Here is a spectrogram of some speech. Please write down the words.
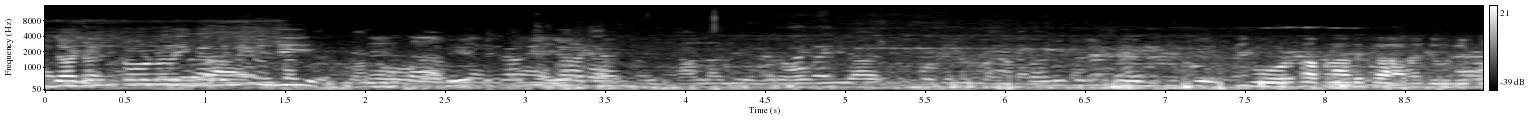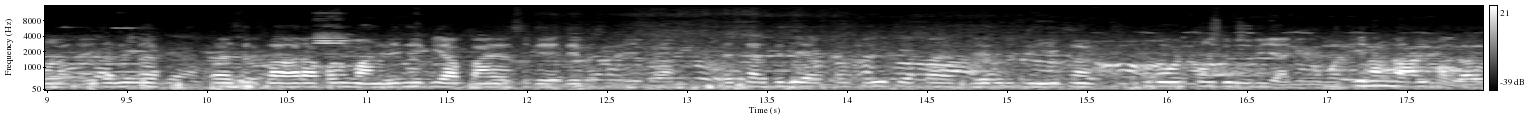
ਸਾਸੀ ਦੀ ਤੋੜਨ ਵਾਲੀ ਗੱਲ ਨਹੀਂ ਹੁੰਦੀ ਵੋਟ ਤਾਂ ਆਪਣਾ ਅਧਿਕਾਰ ਹੈ ਜ਼ਰੂਰੀ ਪਾਉਣਾ ਚਾਹੀਦਾ ਨਹੀਂ ਸਰਕਾਰ ਆਪਾਂ ਨੂੰ ਮੰਨਦੀ ਨਹੀਂ ਕਿ ਆਪਾਂ ਇਸ ਦੇਸ਼ ਦੇ ਵਸਨੀਕ ਆ ਇਸ ਕਰਕੇ ਜੇ ਆਪਾਂ ਕਹੀਏ ਕਿ ਆਪਾਂ ਇਸ ਦੇਸ਼ ਦੇ ਵਸਨੀਕ ਆ ਵੋਟ ਤਾਂ ਜ਼ਰੂਰੀ ਹੈ ਕਿ ਜਿਹਨੂੰ ਮਰਜ਼ੀ ਪਾਓ।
